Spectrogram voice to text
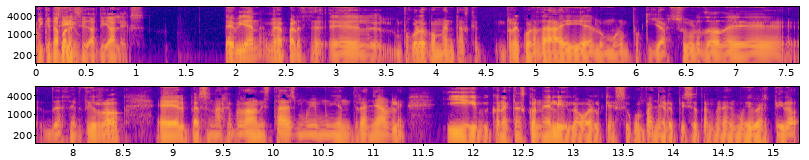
¿Y qué te ha Sí. parecido a ti, Alex? Eh, bien, me parece un poco lo que comentas, que recuerda ahí el humor un poquillo absurdo de, de 30 Rock. El personaje protagonista es muy, muy entrañable y conectas con él y luego el que es su compañero de piso también es muy divertido.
